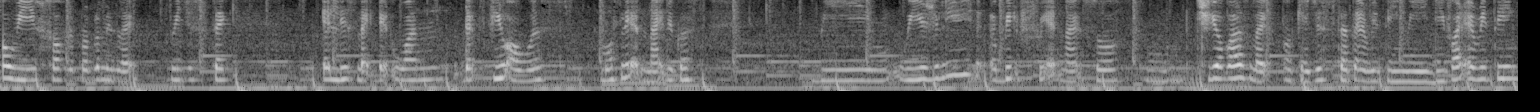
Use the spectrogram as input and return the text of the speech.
how we solve the problem is like we just take at least like that one that few hours mostly at night because we we usually a bit free at night. So three of us like okay just settle everything. We divide everything.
